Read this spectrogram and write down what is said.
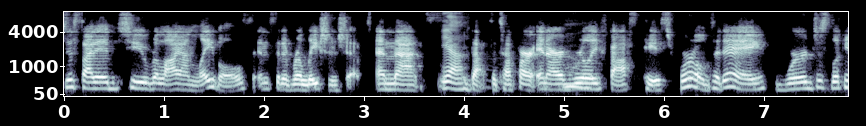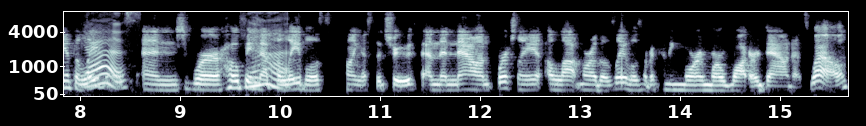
decided to rely on labels instead of relationships and that's Yeah. that's a tough part in our Mm. really fast-paced world today we're just looking at the Yes. labels and we're hoping that the label is telling us the truth and then now unfortunately a lot more of those labels are becoming more and more watered down as well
